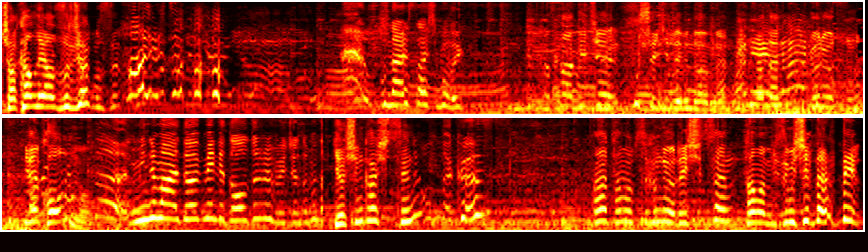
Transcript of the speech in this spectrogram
Çakal yazdıracak mısın? bunlar saçmalık. Sadece bu şekilde bir dövme. Zaten görüyorsunuz. Bir de kol mu? Minimal dövmeyle doldururum vücudumu da. Yaşın kaçtı senin? 19. Ha tamam sıkıntı yok. Reşit sen tamam bizim için dert değil.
